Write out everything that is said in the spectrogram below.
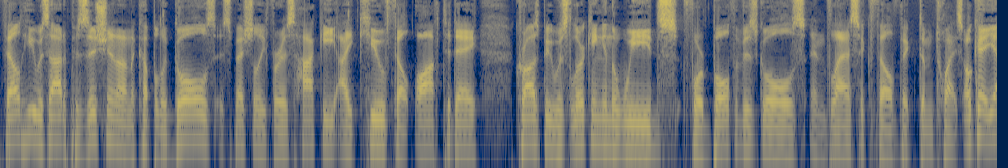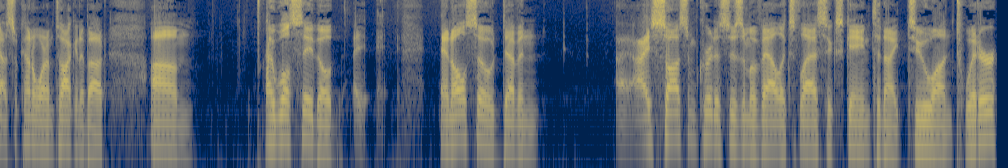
Felt he was out of position on a couple of goals, especially for his hockey IQ. Felt off today. Crosby was lurking in the weeds for both of his goals, and Vlasic fell victim twice. Okay, yeah, so kind of what I'm talking about. Um, I will say, though, and also, Devin, I saw some criticism of Alex Vlasic's game tonight too on Twitter,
